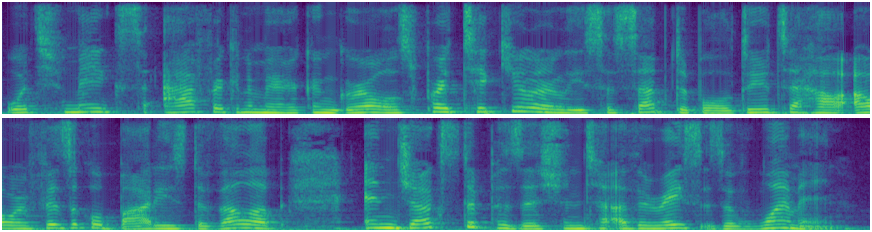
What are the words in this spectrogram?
which makes African American girls particularly susceptible due to how our physical bodies develop in juxtaposition to other races of women.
